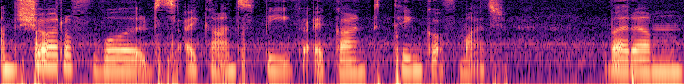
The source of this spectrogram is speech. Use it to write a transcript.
I'm short of words. I can't speak. I can't think of much. But um,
